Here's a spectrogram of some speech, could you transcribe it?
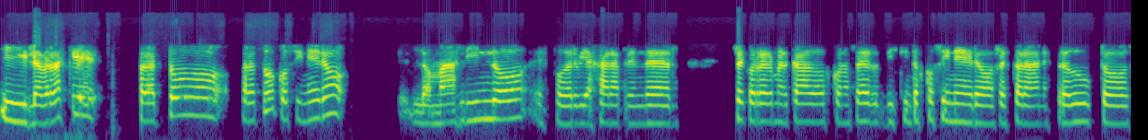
Y la verdad es que para todo, para todo cocinero lo más lindo es poder viajar, aprender, recorrer mercados, conocer distintos cocineros, restaurantes, productos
